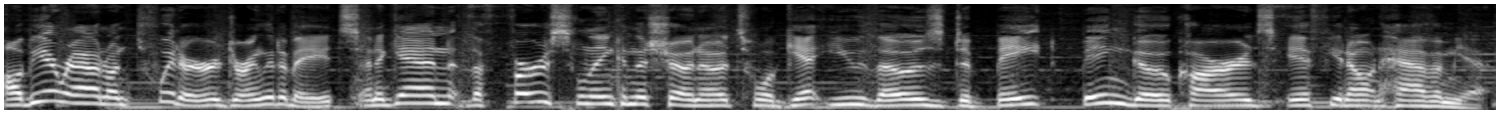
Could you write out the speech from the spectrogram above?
I'll be around on Twitter during the debates, and again, the first link in the show notes will get you those debate bingo cards if you don't have them yet.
